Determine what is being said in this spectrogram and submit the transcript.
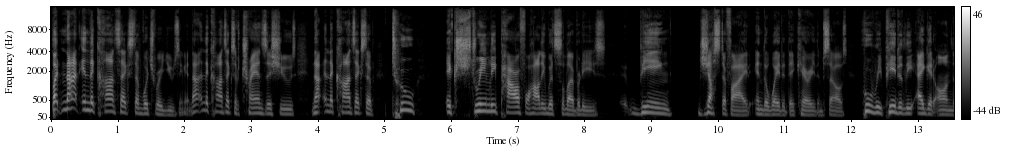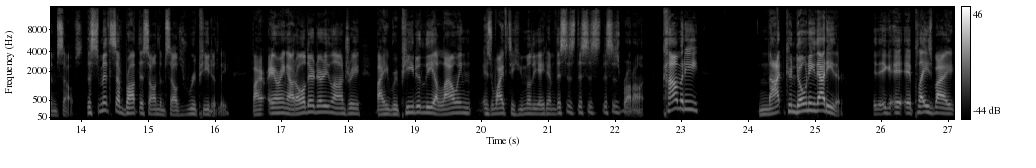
but not in the context of which we're using it, not in the context of trans issues, not in the context of two extremely powerful Hollywood celebrities being justified in the way that they carry themselves, who repeatedly egg it on themselves. The Smiths have brought this on themselves repeatedly by airing out all their dirty laundry, by repeatedly allowing his wife to humiliate him. This is this is this is brought on. Comedy, not condoning that either. It, it, it plays by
